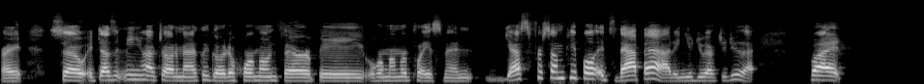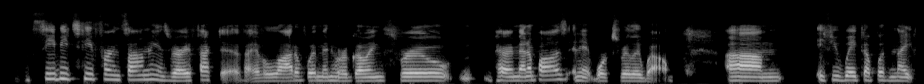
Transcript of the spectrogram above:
right? So it doesn't mean you have to automatically go to hormone therapy, hormone replacement. Yes, for some people it's that bad and you do have to do that. But CBT for insomnia is very effective. I have a lot of women who are going through perimenopause, and it works really well. Um, if you wake up with night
